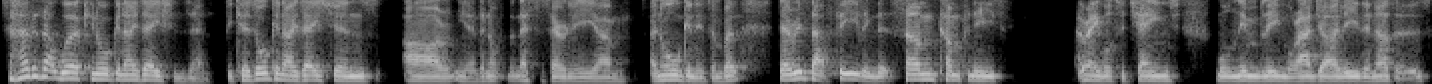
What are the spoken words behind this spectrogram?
So, how does that work in organizations then? Because organizations are, you know, they're not necessarily um, an organism, but there is that feeling that some companies are able to change more nimbly, more agilely than others.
